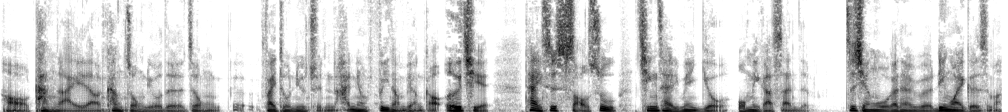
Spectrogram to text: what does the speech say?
好抗癌啊、抗肿瘤的这种 phytonutrient 含量非常非常高，而且它也是少数青菜里面有 omega 三的。之前我刚才有个另外一个什么，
